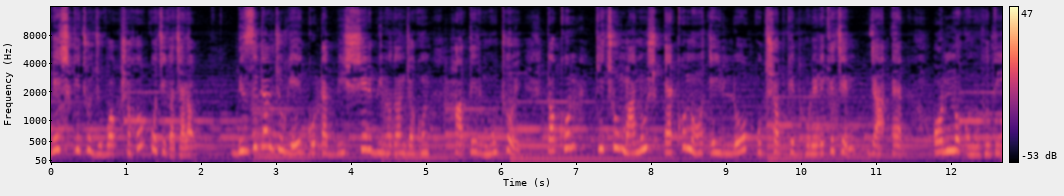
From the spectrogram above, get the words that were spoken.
বেশ কিছু যুবক সহ কচিকাচারাও। ডিজিটাল যুগে গোটা বিশ্বের বিনোদন যখন হাতের মুঠোয় তখন কিছু মানুষ এখনও এই লোক উৎসবকে ধরে রেখেছেন যা এক অন্য অনুভূতি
